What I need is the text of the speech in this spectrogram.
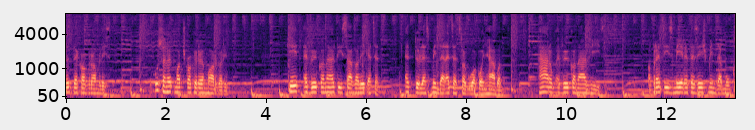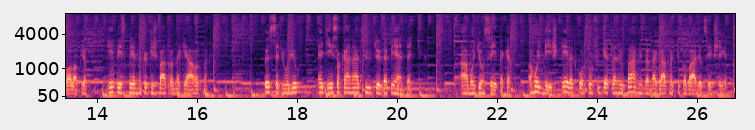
35 dekagram liszt, 25 macskakörön margarin, két evőkanál 10% ecet, ettől lesz minden ecet szagú a konyhában, három evőkanál víz. A precíz méretezés minden munka alapja, gépészmérnökök is bátran nekiállhatnak. Összegyúrjuk, egy éjszakán át hűtőbe pihentetjük. Álmodjon szépeket, ahogy mi is, életkortól függetlenül bármiben megláthatjuk a vágyott szépséget.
